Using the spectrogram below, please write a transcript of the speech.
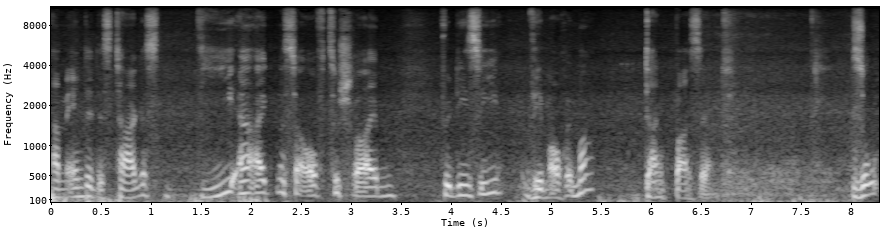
am Ende des Tages die Ereignisse aufzuschreiben, für die Sie, wem auch immer, dankbar sind. So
